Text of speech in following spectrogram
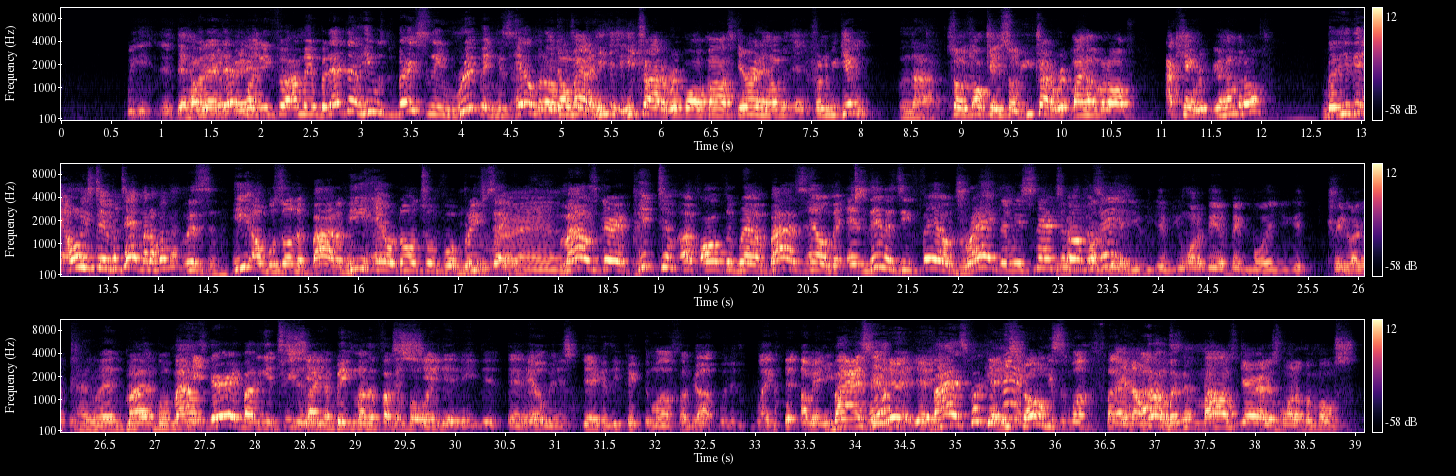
we the But at that point, he felt. I mean, but at that he was basically ripping his helmet off. it don't matter. head. He he tried to rip off Myles Garrett helmet from the beginning. nah, So okay, so you try to rip my helmet off, I can't rip your helmet off. But he did only It's tip for tat, motherfucker. Listen, he was on the bottom. He held on to him for a brief Man. second. Myles Garrett picked him up off the ground by his helmet, and then as he fell, dragged him and snatched it off his head. You, if you want to be a big boy, you get treated like a big boy. Well, Myles, well, Myles Garrett about to get treated Shit. like a big motherfucking Shit, boy. he didn't need that, that helmet. It's, yeah, because he picked the motherfucker up with his like. I mean, he, By his helmet, Yeah, yeah. by his fucking yeah, he's strong as a motherfucker. Hey, no, but Myles Garrett is one of the most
